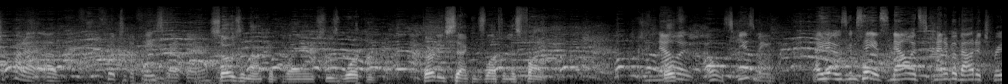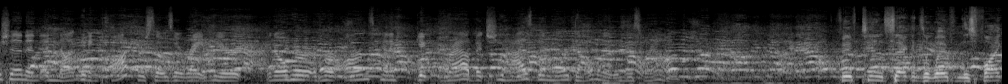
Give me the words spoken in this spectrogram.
she caught a, a foot to the face right there. Souza not complaining. She's working. 30 seconds left in this fight. And now, it, oh, excuse me. I, I was going to say, it's now it's kind of about attrition and, and, not getting caught for Souza right here. You know, her, her arms kind of get grabbed, but she has been more dominant in this round. 15 seconds away from this fight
